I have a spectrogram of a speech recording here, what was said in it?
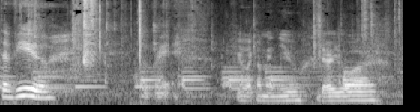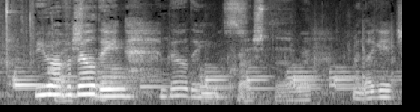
The view. So bright. I feel like I'm in you. There you are. View of a building. Buildings. Crashed that way. My luggage.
